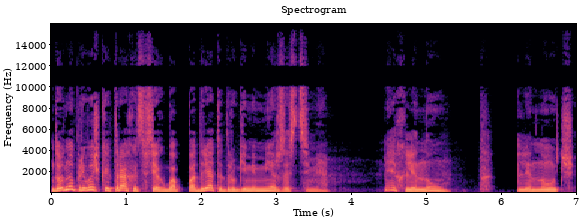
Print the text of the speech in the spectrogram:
дурной привычкой трахать всех баб подряд и другими мерзостями. Эх, Лену, Ленуча.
